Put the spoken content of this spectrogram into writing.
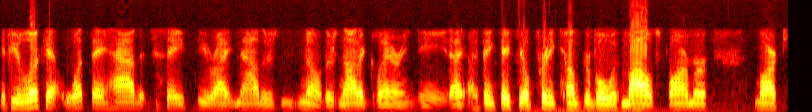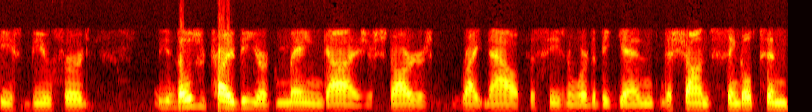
if you look at what they have at safety right now, there's no, there's not a glaring need. I, I think they feel pretty comfortable with Myles Farmer, Marques Buford. Those would probably be your main guys, your starters right now if the season were to begin. DeShon Singleton,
